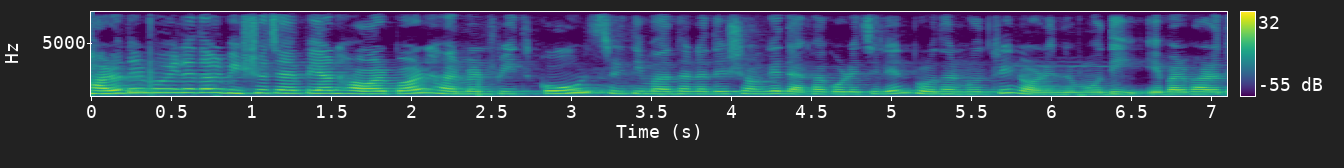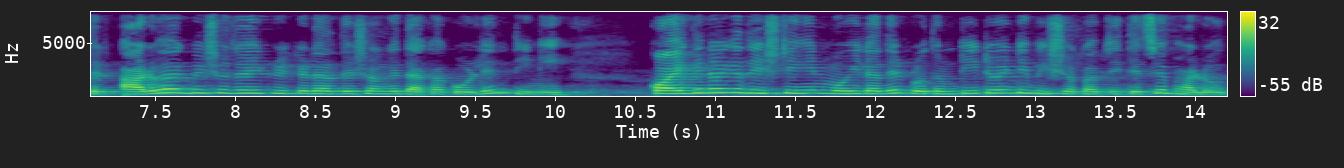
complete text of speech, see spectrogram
ভারতের মহিলা দল বিশ্ব চ্যাম্পিয়ন হওয়ার পর হরমনপ্রীত কৌর, স্মৃতি মান্ধানাদের সঙ্গে দেখা করেছিলেন প্রধানমন্ত্রী নরেন্দ্র মোদী। এবার ভারতের আরও এক বিশ্বজয়ী ক্রিকেটারদের সঙ্গে দেখা করলেন তিনি। কয়েকদিন আগে দৃষ্টিহীন মহিলাদের প্রথম টি টোয়েন্টি বিশ্বকাপ জিতেছে ভারত।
